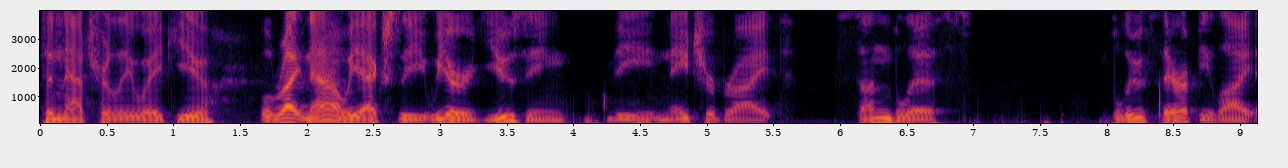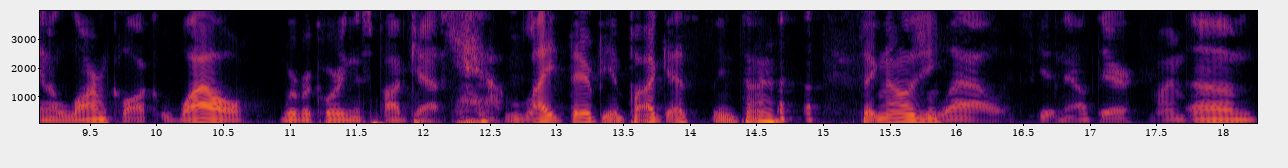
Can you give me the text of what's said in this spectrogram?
to naturally wake you. Well, right now we actually we are using the Nature Bright Sun Bliss Blue Therapy Light and alarm clock while we're recording this podcast. Yeah, Light therapy and podcast at the same time. Technology. Wow, it's getting out there. Mind blowing. Um,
